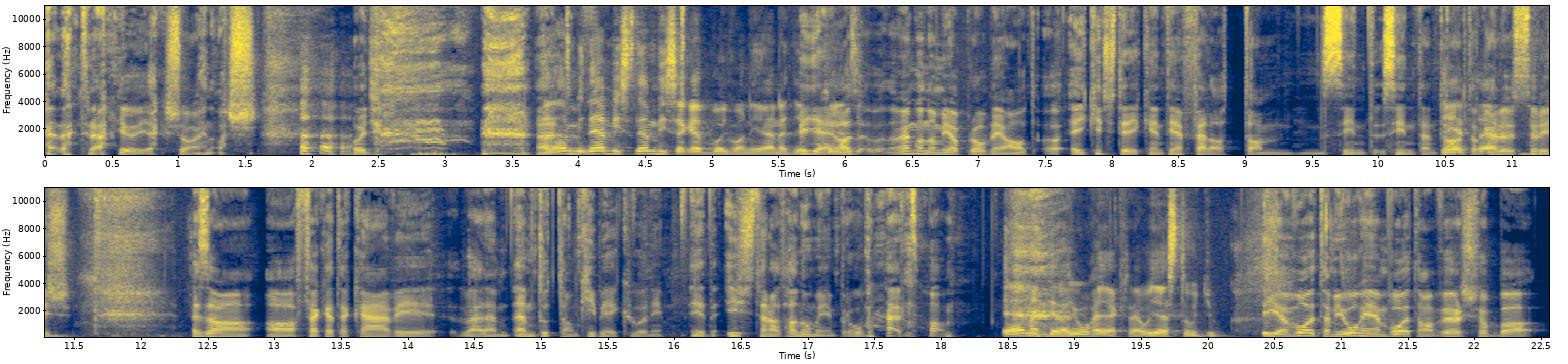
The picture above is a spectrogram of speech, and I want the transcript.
kellett rájöjjek sajnos. hogy, hát, nem, nem, hisz, nem hiszek ebben, hogy van ilyen egyébként. Ugye, az, megmondom, mi a probléma. Egy kicsit egyébként ilyen feladtam szint, szinten tartok Értem. először is. Ez a, a fekete kávé, nem, nem tudtam kibékülni. Én Isten ad, hanum, én próbáltam. Elmentél a jó helyekre, ugye ezt tudjuk. Igen, voltam jó helyen, voltam a workshopba,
